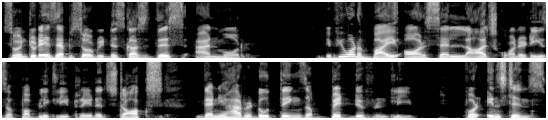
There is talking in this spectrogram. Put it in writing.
So, in today's episode, we discuss this and more. If you want to buy or sell large quantities of publicly traded stocks, then you have to do things a bit differently. For instance,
